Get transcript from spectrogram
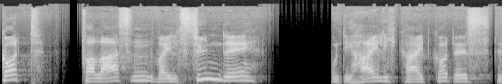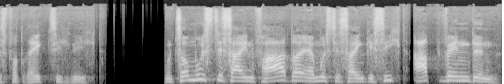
Gott verlassen, weil Sünde und die Heiligkeit Gottes, das verträgt sich nicht. Und so musste sein Vater, er musste sein Gesicht abwenden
